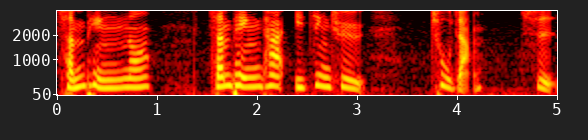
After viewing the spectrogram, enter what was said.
陈平呢？陈平他一进去处长室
